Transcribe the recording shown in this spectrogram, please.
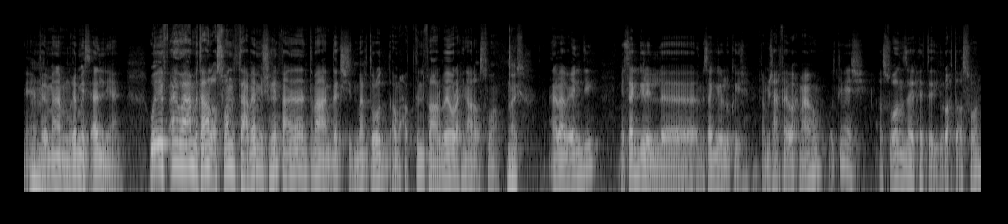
يعني. فاهم؟ أنا من غير ما يسألني يعني. وقف أيوه يا عم تعالى اسوان أنت تعبان مش هينفع. أنت ما عندكش دماغ ترد أو حاطيني في العربية ورايحين على أسوان. نايس أنا بقى بعندي مسجل مسجل ال location. فمش عارف أروح معاهم. قلت ماشي. أسوان زي الحتة دي. رحت أسوان.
